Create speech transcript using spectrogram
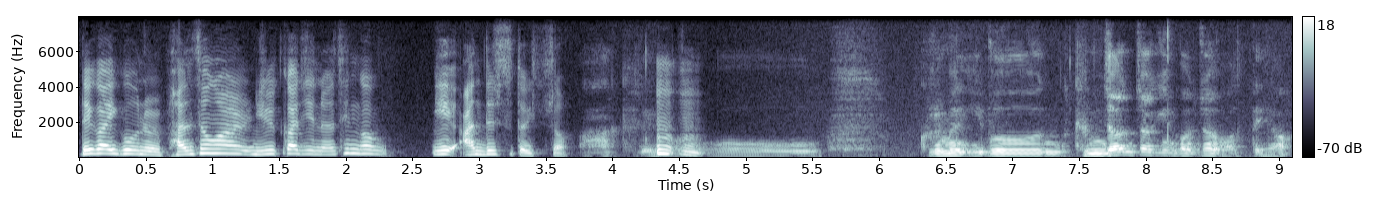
내가 이거를 반성할 일까지는 생각이 안들 수도 있어. 아 그래요? 응, 응. 오, 그러면 이분 금전적인 건 좀 어때요?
